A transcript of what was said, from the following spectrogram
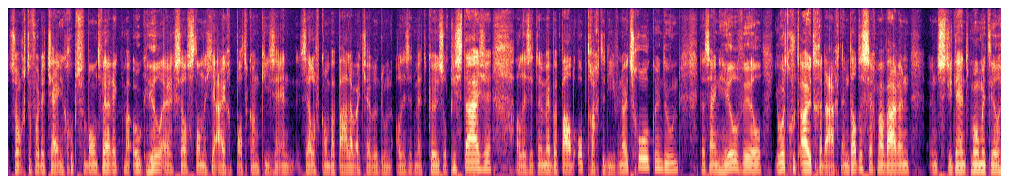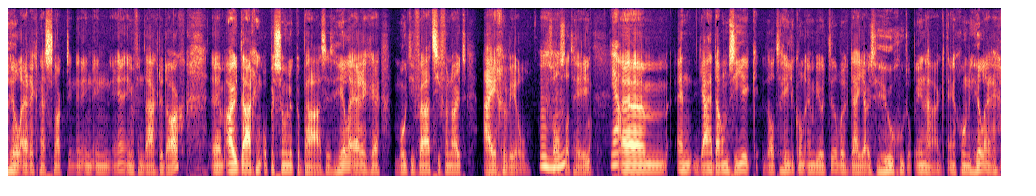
zorgt ervoor dat jij in groepsverband werkt, maar ook heel erg zelfstandig je eigen pad kan kiezen en zelf kan bepalen wat jij wil doen. Al is het met keuze op je stage, al is het met bepaalde opdrachten die je vanuit school kunt doen. Er zijn heel veel, je wordt goed uitgedaagd en dat is zeg maar waar een, een student momenteel heel erg naar snakt in, in, in, in, in vandaag de dag. Ehm, uitdaging op persoonlijke basis, heel erge motivatie vanuit eigen wil, Mhm. zoals dat heet. Ja. Ehm, en ja, daarom zie ik dat Helicon MBO Tilburg daar juist heel goed op inhaakt. En gewoon heel erg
